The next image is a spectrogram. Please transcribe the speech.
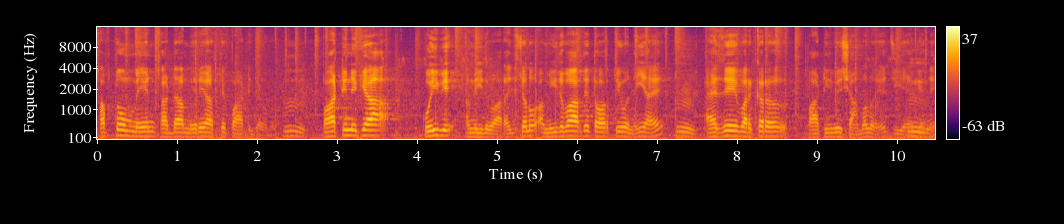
ਸਭ ਤੋਂ ਮੇਨ ਸਾਡਾ ਮੇਰੇ ਵਾਸਤੇ ਪਾਰਟੀ ਦਾ ਹੁਕਮ। ਪਾਰਟੀ ਨੇ ਕਿਹਾ ਕੋਈ ਵੀ ਉਮੀਦਵਾਰ ਹੈ ਜੀ ਚਲੋ ਉਮੀਦਵਾਰ ਦੇ ਤੌਰ ਤੇ ਉਹ ਨਹੀਂ ਆਏ ਐਜ਼ ਏ ਵਰਕਰ ਪਾਰਟੀ ਵਿੱਚ ਸ਼ਾਮਲ ਹੋਏ ਜੀ ਆਏ ਕਹਿੰਦੇ।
